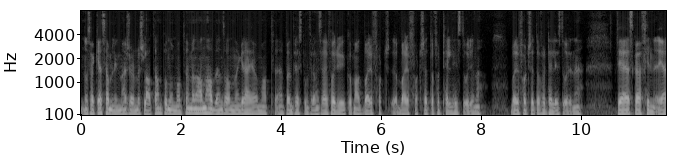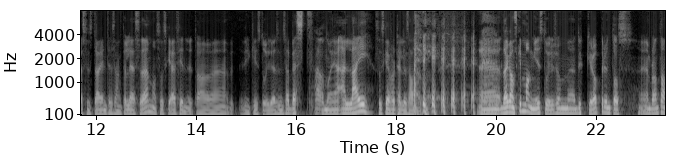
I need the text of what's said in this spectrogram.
Nå skal ikke jeg sammenligne meg sjøl med Zlatan på noen måte, men han hadde en sånn greie om at, eh, på en pressekonferanse her forrige uke om at bare, fort, bare fortsett å fortelle historiene. Bare fortsett å fortelle historiene. For jeg, finne- jeg syns det er interessant å lese dem, og så skal jeg finne ut av uh, hvilke historier jeg syns er best. Ja. Og når jeg er lei, så skal jeg fortelle sannheten. uh, det er ganske mange historier som eh, dukker opp rundt oss, uh, bl.a.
